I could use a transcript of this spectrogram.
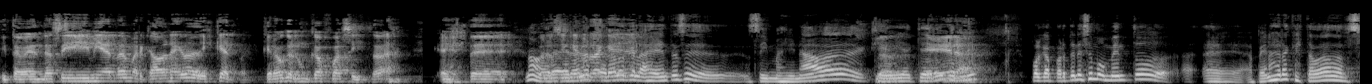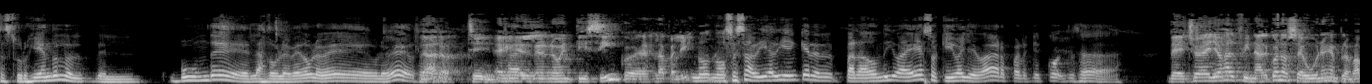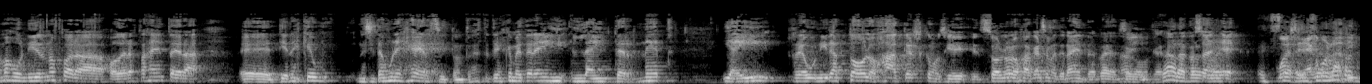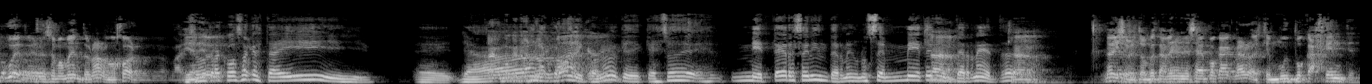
Y te vende así mierda en mercado negro de disquete. Pues, Creo que nunca fue así, ¿sabes? Este, No, era, sí era lo, era lo que la gente se, se imaginaba que, Claro, que era, era. Porque aparte en ese momento, eh, apenas era que estaba surgiendo el, el boom de las WWE. O sea, Claro, sí. En el, el 95 es la película. No, no se sabía bien que era- para dónde iba eso, qué iba a llevar, para qué co- o sea, De hecho, ellos al final cuando se unen, en plan, vamos a unirnos para joder a esta gente, era, eh, tienes que, necesitas un ejército, entonces te tienes que meter en la internet y ahí reunir a todos los hackers como si solo los hackers se metieran en internet, ¿no? Sí. Como que claro, cosa, pero, eh, Bueno, sería como la Deep Web en ese momento, ¿no? A lo mejor. A es otra hoy. cosa que está ahí eh, ya Claro, como que no es normal, claro. ¿no? Que, que eso es, es meterse en internet, uno se mete claro, en internet. ¿sabes? Claro. No, y sobre todo pues, también en esa época, claro, es que muy poca gente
